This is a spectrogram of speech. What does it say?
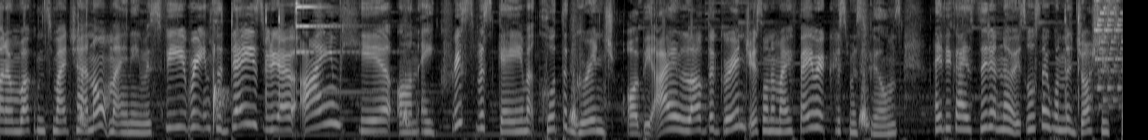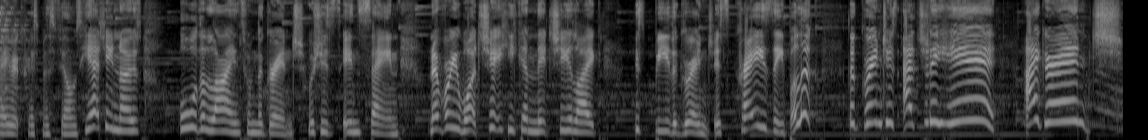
everyone and welcome to my channel. My name is Phoebe. In today's video, I'm here on a Christmas game called The Grinch Obby. I love The Grinch. It's one of my favorite Christmas films. And if you guys didn't know, it's also one of Josh's favorite Christmas films. He actually knows all the lines from The Grinch, which is insane. Whenever we watch it, he can literally like just be The Grinch. It's crazy. But look, The Grinch is actually here. Hi, Grinch.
